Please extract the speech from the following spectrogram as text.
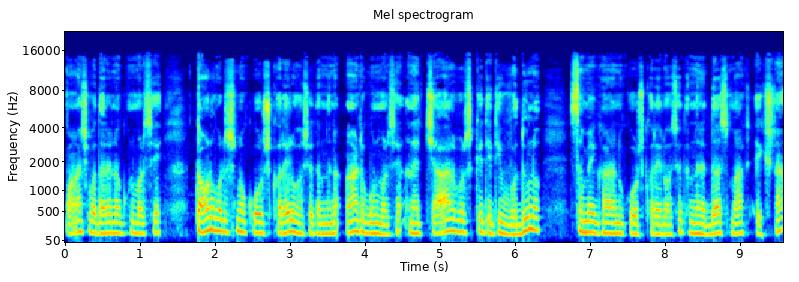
પાંચ વધારેના ગુણ મળશે. ત્રણ વર્ષનો કોર્સ કરેલો હશે, તમને આઠ ગુણ મળશે. અને ચાર વર્ષ કે તેથી વધુનો સમયગાળાનો કોર્સ કરેલો હશે તમને દસ માર્ક્સ એક્સ્ટ્રા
